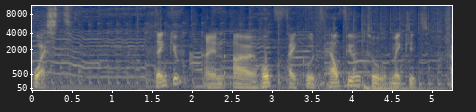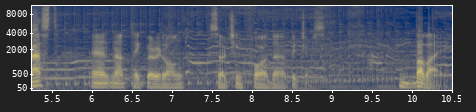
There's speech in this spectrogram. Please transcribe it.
quest thank you and I hope I could help you to make it fast and not take very long searching for the pictures. Bye bye.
